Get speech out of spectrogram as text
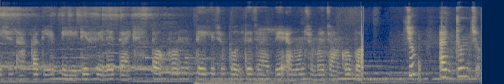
এসে ধাক্কা দিয়ে ফেলে দেয়। তখন কিছু বলতে যাবে এমন সময় চুপ, একদম চুপ।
